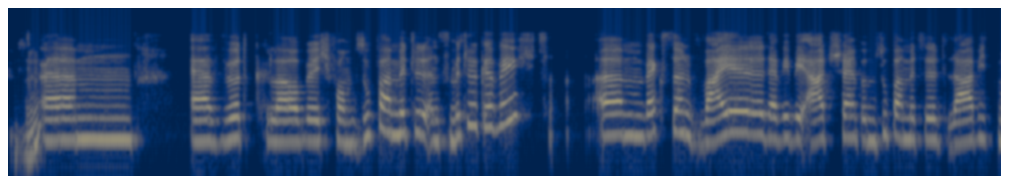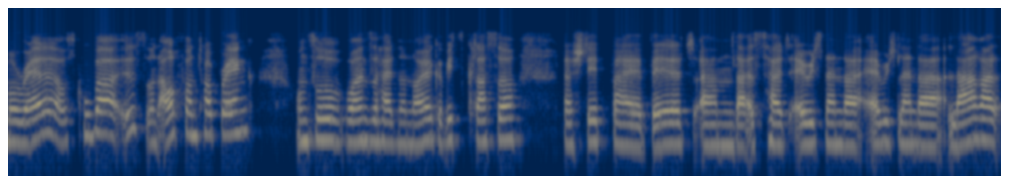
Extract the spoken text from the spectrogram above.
Mhm. Ähm, er wird, glaube ich, vom Supermittel ins Mittelgewicht ähm, wechseln, weil der WBA-Champ im Supermittel David Morel aus Kuba ist und auch von Top Rank. Und so wollen sie halt eine neue Gewichtsklasse. Da steht bei Bild, ähm, da ist halt Arislander, Arislander Lara,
